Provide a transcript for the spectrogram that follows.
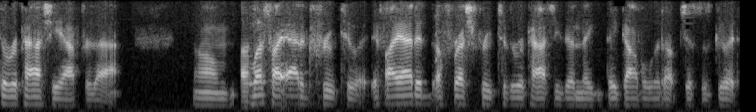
the Repashy after that. Um, unless I added fruit to it. If I added a fresh fruit to the Repashy, then they they gobble it up just as good.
